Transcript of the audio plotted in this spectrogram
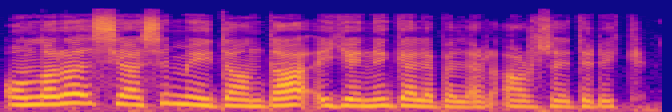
Onlara siyasi meydanda yeni qələbələr arzu edirik.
